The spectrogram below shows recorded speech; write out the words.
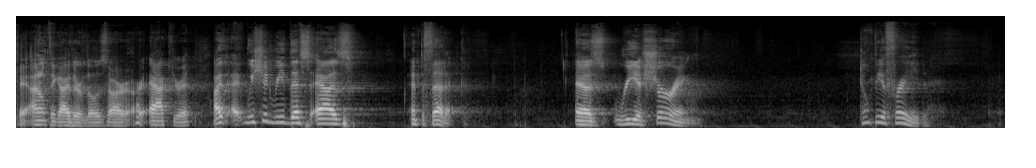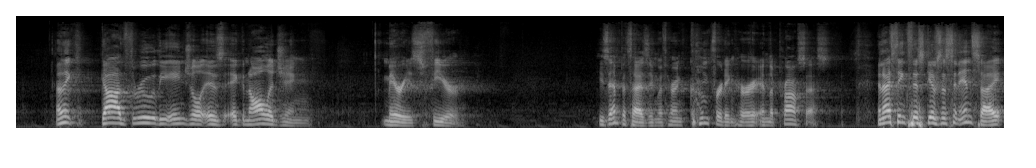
Okay, I don't think either of those are, are accurate. I, I, we should read this as empathetic, as reassuring. Don't be afraid. I think God, through the angel, is acknowledging Mary's fear. He's empathizing with her and comforting her in the process. And I think this gives us an insight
